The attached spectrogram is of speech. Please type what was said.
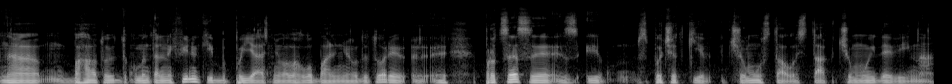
е, багато документальних фільмів, які б пояснювали глобальній аудиторії е, е, процеси з, з початків, чому сталося так, чому йде війна,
